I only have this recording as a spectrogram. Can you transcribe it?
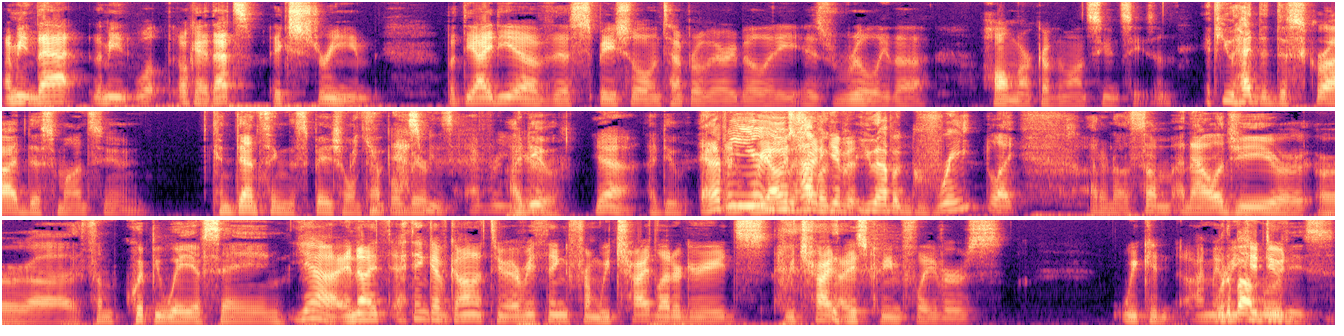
I mean that. I mean, well, okay, that's extreme, but the idea of this spatial and temporal variability is really the hallmark of the monsoon season. if you had to describe this monsoon, condensing the spatial and You temporal variability, this every year. I do. Yeah. I do. Every And year you have a give it- you have a great like I don't know some analogy or or uh, some quippy way of saying Yeah, and I, I think I've gone through everything from we tried letter grades, we tried ice cream flavors. We could, I mean, what we about could movies. do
